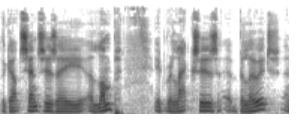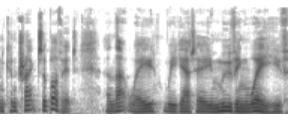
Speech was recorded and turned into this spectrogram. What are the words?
The gut senses a, a lump, it relaxes below it and contracts above it, and that way we get a moving wave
